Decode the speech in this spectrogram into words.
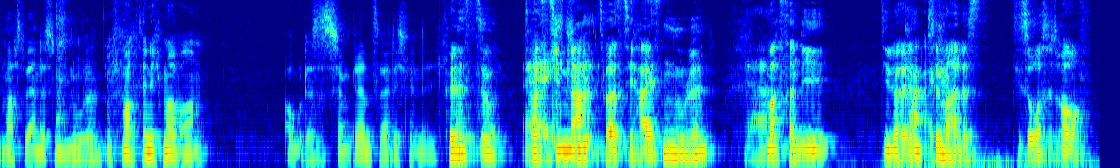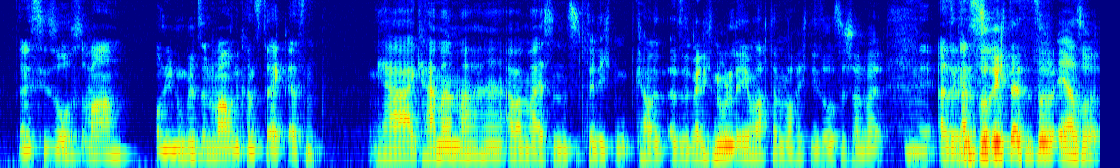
machst währenddessen die Nudeln. Ich mach den nicht mal warm. Oh, das ist schon grenzwertig, finde ich. Findest du? Du, hast die, Na- du hast die heißen Nudeln, Ja. machst dann die, die du halt Ka- im Zimmer hattest, die Soße drauf, dann ist die Soße warm und die Nudeln sind warm und du kannst direkt essen. Ja, kann man machen, aber meistens finde ich, man, also wenn ich Nudeln eh mache, dann mache ich die Soße schon, weil Nee, also ganz ist so richtig, das ist so eher so,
